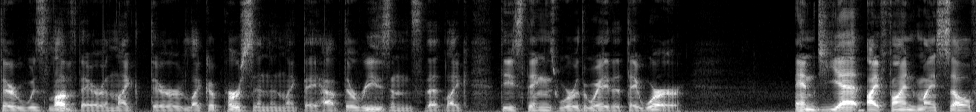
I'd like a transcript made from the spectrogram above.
there was love there and like they're like a person and like they have their reasons that like these things were the way that they were. And yet i find myself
